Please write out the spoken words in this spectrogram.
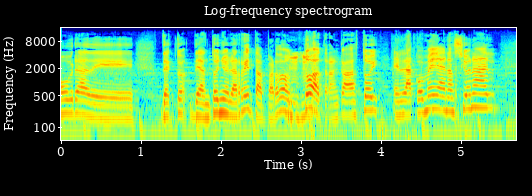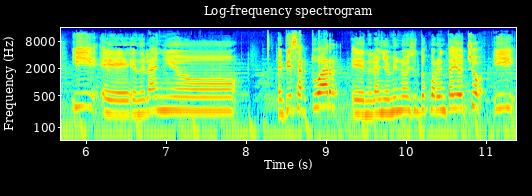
obra de, de, acto- de Antonio Larreta, perdón, toda trancada estoy, en la Comedia Nacional y eh, en el año empieza a actuar en el año 1948 y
